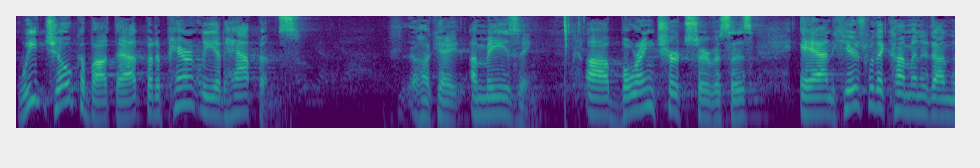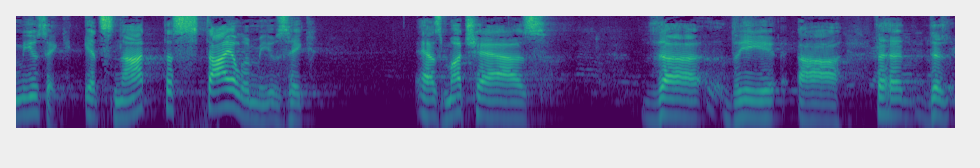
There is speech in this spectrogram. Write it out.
We joke about that, but apparently it happens. Okay, amazing. Uh, boring church services. And here's where they commented on the music it's not the style of music as much as the, the, uh, the, the,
